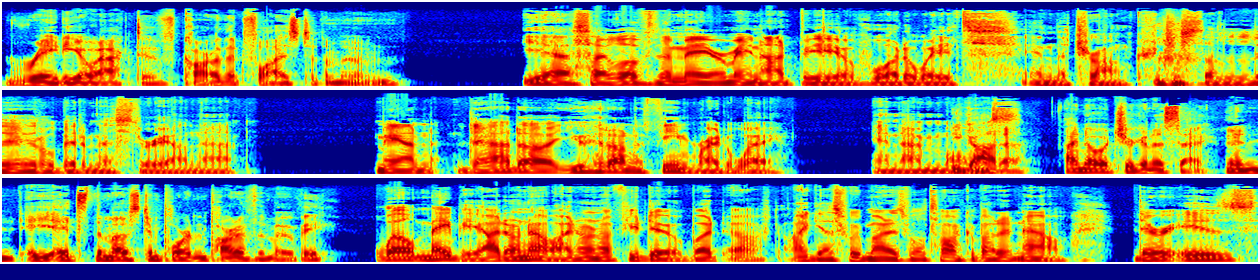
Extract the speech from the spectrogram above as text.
radioactive car that flies to the moon. Yes, I love the may or may not be of what awaits in the trunk. Just a little bit of mystery on that. Man, that uh, you hit on a theme right away, and I'm You almost, gotta. I know what you're gonna say, and it's the most important part of the movie. Well, maybe I don't know. I don't know if you do, but uh, I guess we might as well talk about it now. There is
